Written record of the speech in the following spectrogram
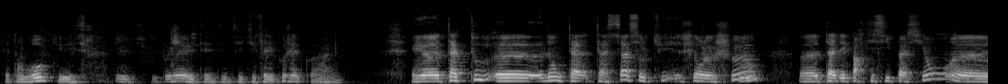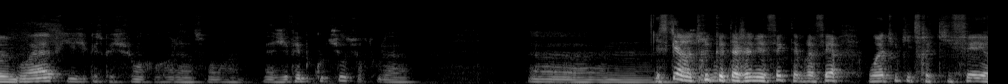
C'est ton groupe, tu, Oui, je fais pas Oui, chier. t'es- t'es- t'es- tu fais les pochettes, quoi. Ouais. Et euh, t'as tout, euh, donc t'as as ça sur le, tu- sur le cheveu, Mhm. euh, t'as des participations. Ouais, puis qu'est-ce que je fais encore là en ce moment-là Mais J'ai fait beaucoup de choses surtout là. Est-ce qu'il y a un truc que t'as jamais fait, que t'aimerais faire, ou un truc qui te ferait kiffer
